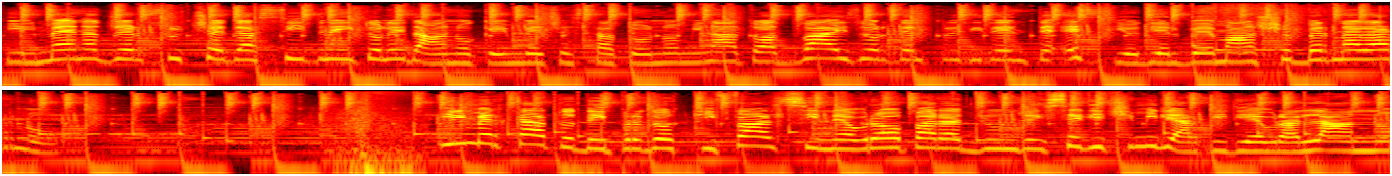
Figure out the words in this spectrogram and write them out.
Il manager succede a Sidney Toledano che invece è stato nominato advisor del presidente e CEO di LVMH, Bernard Arnault. Il mercato dei prodotti falsi in Europa raggiunge i 16 miliardi di euro all'anno.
